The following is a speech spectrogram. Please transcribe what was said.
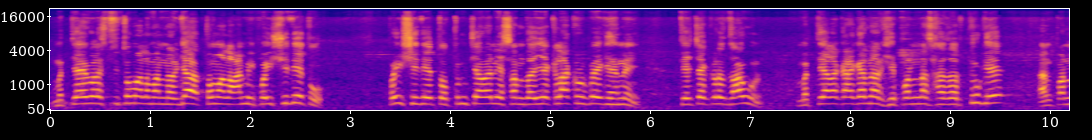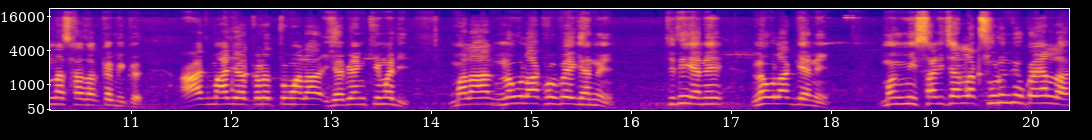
मग त्यावेळेस ती तुम्हाला म्हणणार घ्या तुम्हाला आम्ही पैसे देतो. पैसे देतो. तुमच्यावाले समजा एक लाख रुपये घे नाही त्याच्याकडं जाऊन मग त्याला काय करणार? हे पन्नास हजार तू घे आणि पन्नास हजार कमी कर. आज माझ्याकडं तुम्हाला ह्या बँकेमध्ये मला नऊ लाख रुपये घ्याने किती घ्याने नऊ लाख घ्याने मग मी साडेचार लाख सोडून देऊ का यांना?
